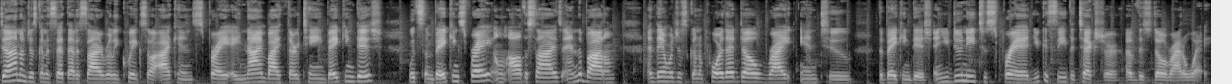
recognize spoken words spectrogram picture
done. I'm just going to set that aside really quick so I can spray a 9 by 13 baking dish with some baking spray on all the sides and the bottom. And then we're just going to pour that dough right into the baking dish. And you do need to spread. You can see the texture of this dough right away.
